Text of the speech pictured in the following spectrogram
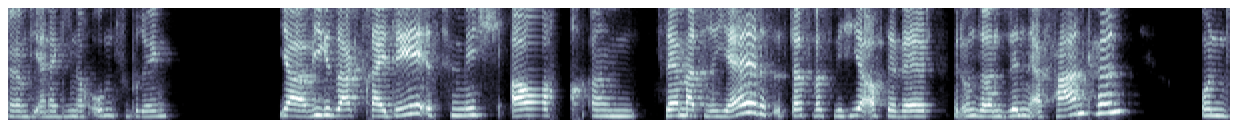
ähm, die Energie nach oben zu bringen. Ja, wie gesagt, 3D ist für mich auch ähm, sehr materiell. Das ist das, was wir hier auf der Welt mit unseren Sinnen erfahren können. Und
